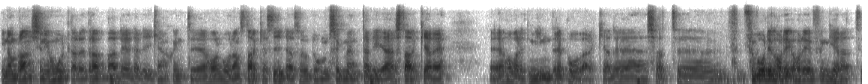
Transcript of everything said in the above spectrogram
inom branschen är hårdare drabbade där vi kanske inte har våran starka sida. Så de segment där vi är starkare eh, har varit mindre påverkade. Så att, för vår del har det, har det fungerat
